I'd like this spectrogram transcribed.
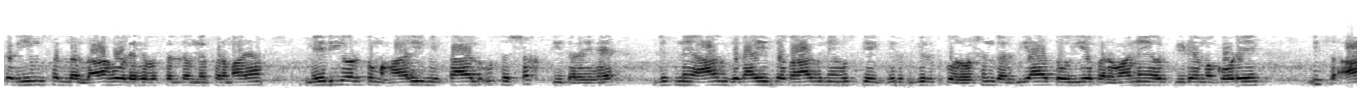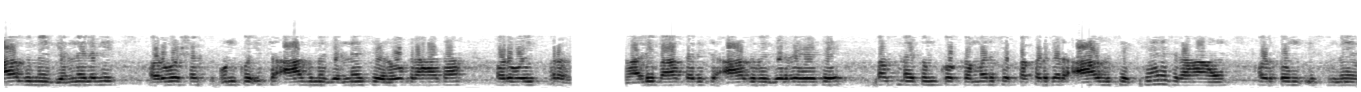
کریم صلی اللہ علیہ وسلم نے فرمایا، میری اور تمہاری مثال اس شخص کی طرح ہے جس نے آگ جلائی، جب آگ نے اس کے گرد گرد کو روشن کر دیا تو یہ پروانے اور کیڑے مکوڑے اس آگ میں گرنے لگے اور وہ شخص ان کو اس آگ میں گرنے سے روک رہا تھا اور وہ اس پر غالب آ کر اس آگ میں گر رہے تھے۔ بس میں تم کو کمر سے پکڑ کر آگ سے کھینچ رہا ہوں اور تم اس میں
